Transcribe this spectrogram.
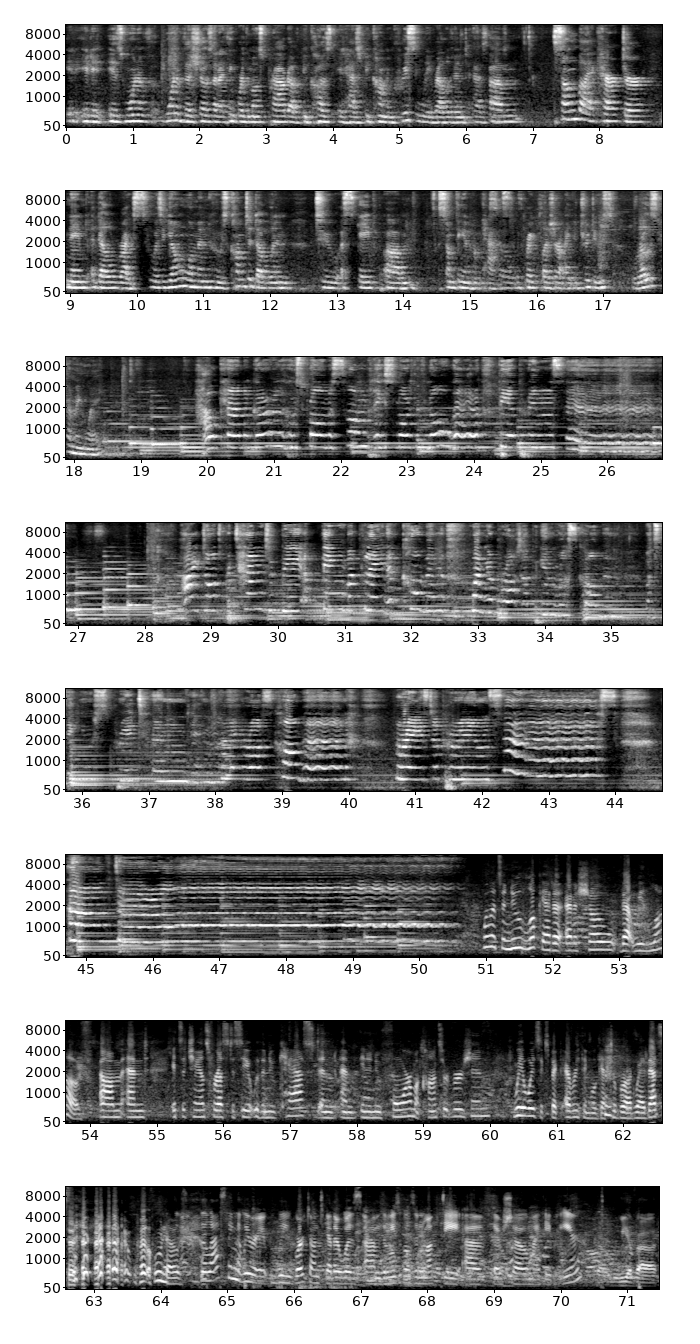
it, it is one of one of the shows that I think we're the most proud of because it has become increasingly relevant as um, sung by a character named Adele Rice, who is a young woman who's come to Dublin to escape um, something in her past. So with great pleasure, I introduce Rose Hemingway. How can a girl who's from a someplace north of nowhere be a thing but plain and common when you're brought up in Roscommon. What's the use pretending? Roscommon, raised a princess. After all. Well, it's a new look at a, at a show that we love, um, and it's a chance for us to see it with a new cast and, and in a new form, a concert version. We always expect everything will get to Broadway. That's well, who knows. The last thing that we were we worked on together was um, the musicals in Mufti of their show My Favorite Year. We have uh,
